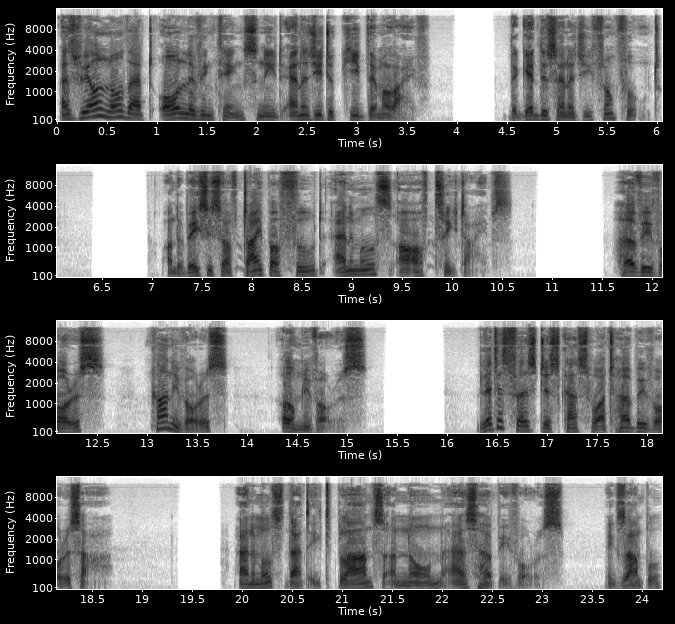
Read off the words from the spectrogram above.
As we all know that all living things need energy to keep them alive. They get this energy from food. On the basis of type of food, animals are of three types. Herbivorous, carnivorous, omnivorous. Let us first discuss what herbivores are. Animals that eat plants are known as herbivores. Example,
